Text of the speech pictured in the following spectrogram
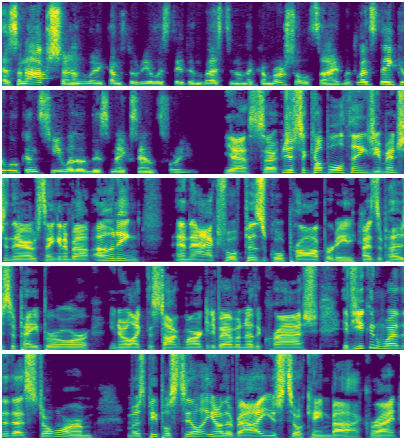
as an option when it comes to real estate investing on the commercial side. But let's take a look and see whether this makes sense for you. Yeah. So, just a couple of things you mentioned there. I was thinking about owning an actual physical property as opposed to paper or, you know, like the stock market. If we have another crash, if you can weather that storm, most people still, you know, their values still came back, right?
